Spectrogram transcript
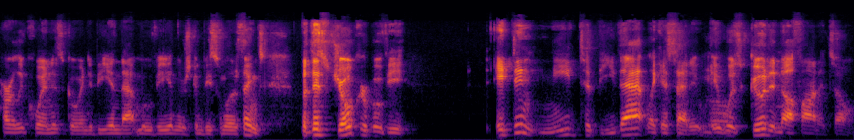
Harley Quinn is going to be in that movie, and there's going to be some other things. But this Joker movie, it didn't need to be that. Like I said, it, it was good enough on its own.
